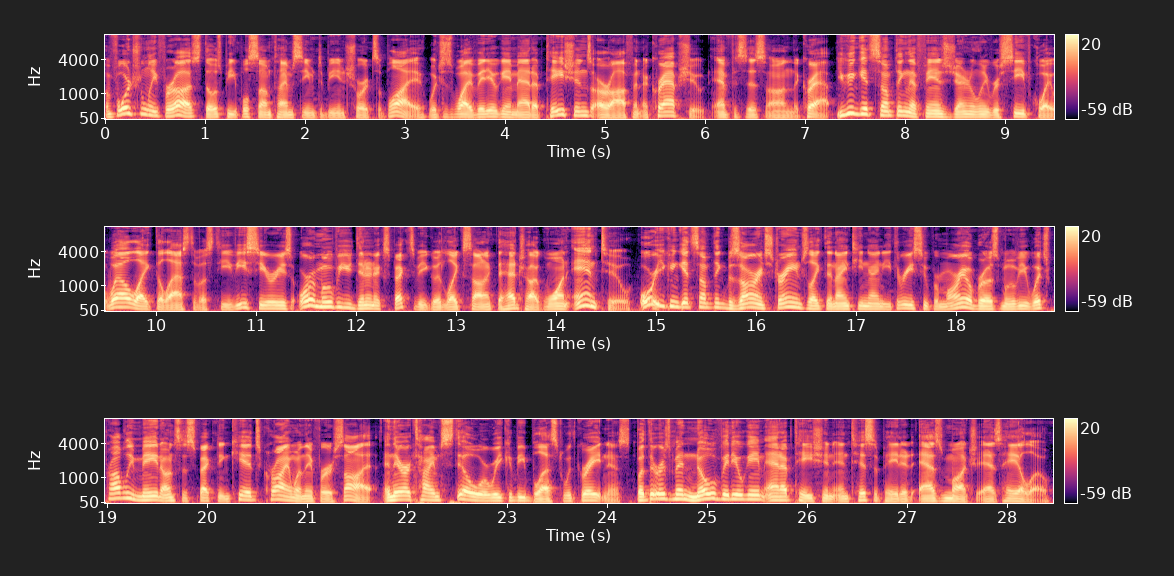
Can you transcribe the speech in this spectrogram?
Unfortunately for us, those people sometimes seem to be in short supply, which is why video game adaptations are often a crapshoot, emphasis on the crap. You can get something that fans generally receive quite well, like The Last of Us TV series, or a movie you didn't expect to be good, like Sonic the Hedgehog 1 and 2. Or you can get something bizarre and strange, like the 1993 Super Mario Bros. movie, which probably made unsuspecting kids cry when they first saw it. And there are times still where we could be blessed with greatness. But there has been no video game adaptation anticipated as much as Halo.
